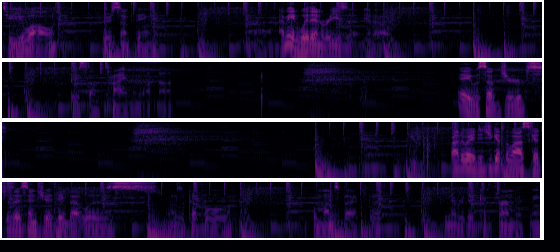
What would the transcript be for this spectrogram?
to you all. If there's something I mean, within reason, you know, based on time and whatnot. Hey, what's up, Jerbs? By the way, did you get the last sketches I sent you? I think that was that was a couple couple months back, but you never did confirm with me.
